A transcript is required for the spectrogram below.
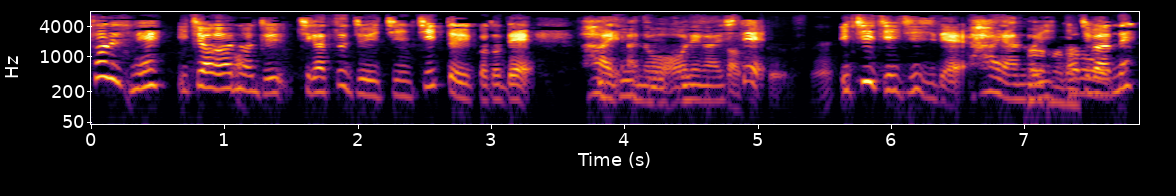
あ、そうですね。一応、あの、11月11日ということで、はい、1あの、お願いしてト、ということですね1111で、はい、あの、一番ね、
